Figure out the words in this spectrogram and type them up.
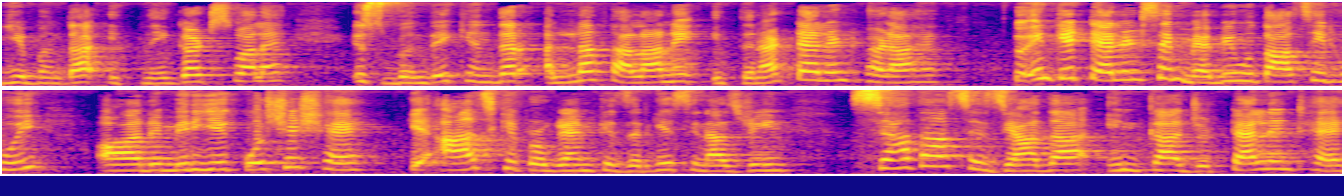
ये बंदा इतने गट्स वाला है। इस बंदे के अंदर अल्लाह ताला ने इतना टैलेंट भरा है। तो इनके टैलेंट से मैं भी मुतासर हुई और मेरी ये कोशिश है कि आज के प्रोग्राम के ज़रिए से नाजरीन ज़्यादा से ज़्यादा इनका जो टैलेंट है,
